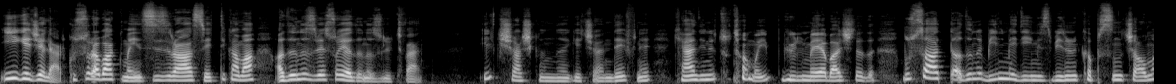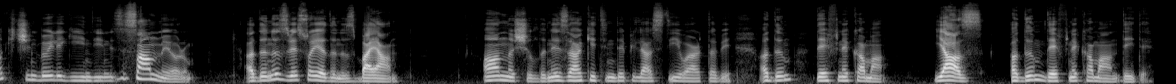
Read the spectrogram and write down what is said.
İyi geceler kusura bakmayın sizi rahatsız ettik ama adınız ve soyadınız lütfen. İlk şaşkınlığı geçen Defne kendini tutamayıp gülmeye başladı. Bu saatte adını bilmediğiniz birinin kapısını çalmak için böyle giyindiğinizi sanmıyorum. Adınız ve soyadınız bayan. Anlaşıldı nezaketinde plastiği var tabii. Adım Defne Kaman. Yaz adım Defne Kaman dedi.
